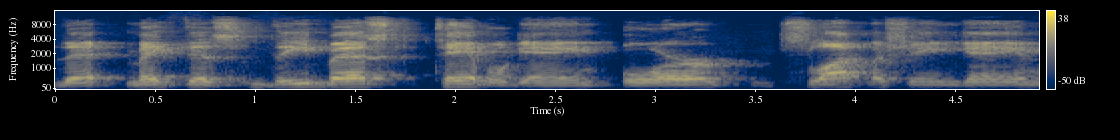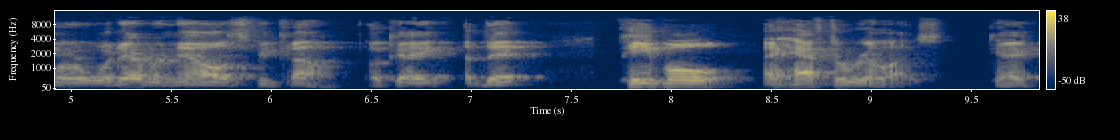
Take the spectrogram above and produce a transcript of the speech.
that make this the best table game or slot machine game or whatever now it's become. Okay. That people have to realize. Okay.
